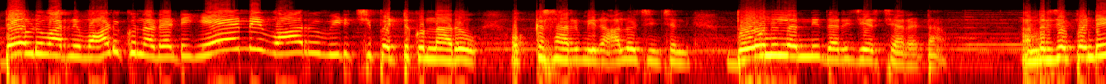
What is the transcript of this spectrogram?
దేవుడు వారిని వాడుకున్నాడు. అంటే ఏమి వారు విడిచిపెట్టుకున్నారు? ఒక్కసారి మీరు ఆలోచించండి. దోణులన్నీ దరి చేర్చారట అందరు చెప్పండి.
